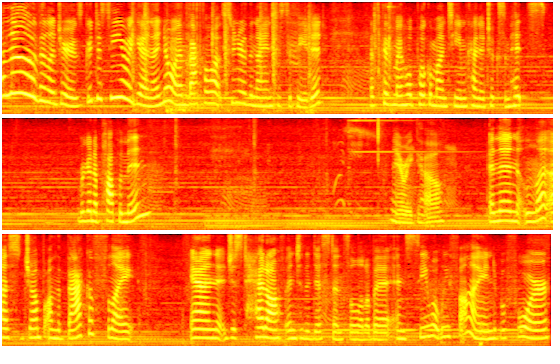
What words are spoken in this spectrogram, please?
Hello, villagers. Good to see you again. I know I'm back a lot sooner than I anticipated. That's because my whole Pokemon team kind of took some hits. We're to pop them in. There we go. And then let us jump on the back of Flight and just head off into the distance a little bit and see what we find before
